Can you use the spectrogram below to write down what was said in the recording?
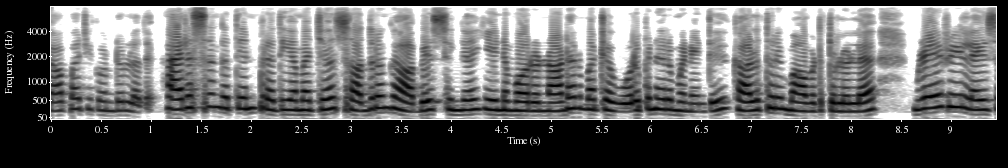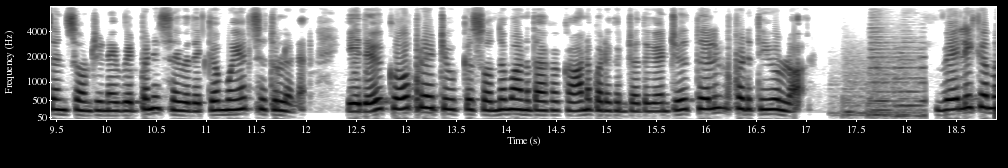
காப்பாற்றி கொண்டுள்ளது. அரசாங்கத்தின் பிரதியமைச்சர் சதுரங்க அபேசிங்க இன்னும் ஒரு நாடாளுமன்ற உறுப்பினரும் இணைந்து களத்துறை மாவட்டத்தில் உள்ள பிரேரி லைசன்ஸ் ஒன்றினை விற்பனை செய்வதற்கு முயற்சித்துள்ளனர். இது கோஆபரேட்டிவுக்கு சொந்தமானதாக காணப்படுகின்றது என்று தெளிவுபடுத்தியுள்ளார். வெலிகம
